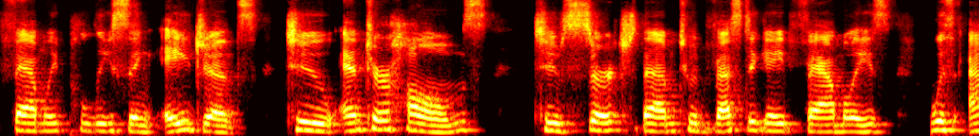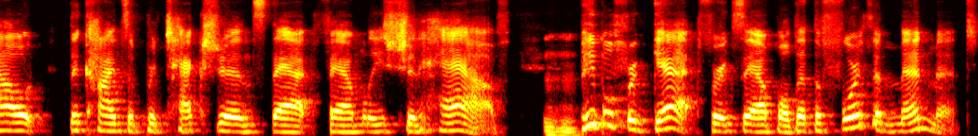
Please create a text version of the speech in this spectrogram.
family policing agents to enter homes to search them, to investigate families without the kinds of protections that families should have. Mm-hmm. People forget, for example, that the Fourth Amendment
